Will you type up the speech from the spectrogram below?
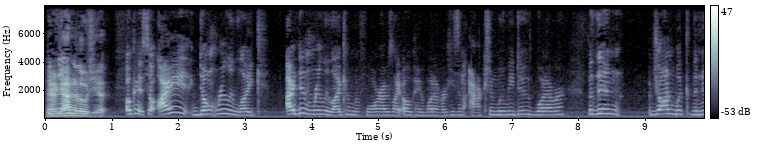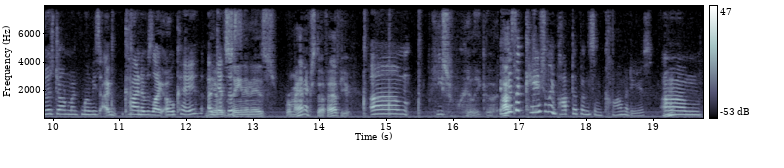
But haven't then- gotten to those yet. Okay, so I don't really like. I didn't really like him before. I was like, okay, whatever. He's an action movie dude, whatever. But then John Wick, the newest John Wick movies, I kind of was like, okay, You I haven't get this. seen in his romantic stuff, have you? Um, He's really good. he's occasionally popped up in some comedies. Mhm. Um,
